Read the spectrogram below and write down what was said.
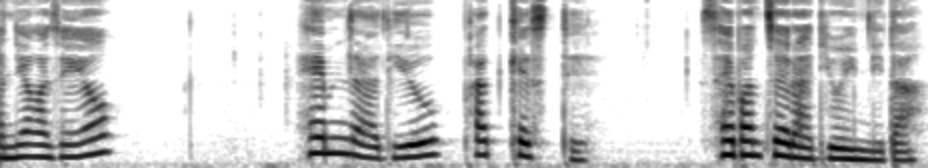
안녕하세요. 햄 라디오 팟캐스트 세 번째 라디오입니다.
